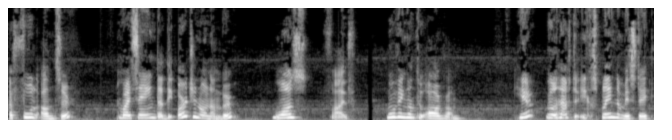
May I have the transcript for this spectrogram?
a full answer by saying that the original number was 5. Moving on to R1. Here we'll have to explain the mistake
